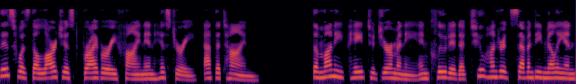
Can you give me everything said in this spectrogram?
This was the largest bribery fine in history, at the time. The money paid to Germany included a $270 million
